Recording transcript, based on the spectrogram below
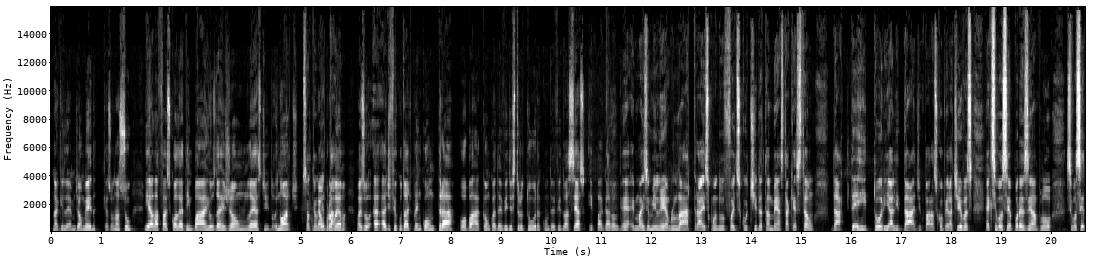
na Guilherme de Almeida, que é a Zona Sul, e ela faz coleta em bairros da região leste e norte. Só tem um é um detalhe. problema. Mas o, a, a, dificuldade para encontrar o barracão com a devida estrutura, com o devido acesso e pagar o aluguel. É, mas eu me lembro lá atrás, quando foi discutida também esta questão da territorialidade para as cooperativas, é que se você, por exemplo, se você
